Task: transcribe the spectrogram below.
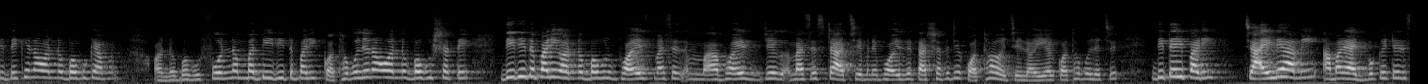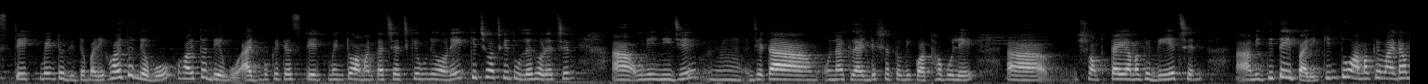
যে, দেখে নাও অন্নবাবু কেমন। অর্ণববাবুর ফোন নাম্বার দিয়ে দিতে পারি। কথা বলে নাও অর্ণববাবুর সাথে। দিয়ে দিতে পারি অন্নবাবুর ভয়েস মেসেজ ভয়েস যে মেসেজটা আছে মানে ভয়েসে তার সাথে যে কথা হয়েছে লয়ার কথা বলেছে, দিতেই পারি। চাইলে আমি আমার অ্যাডভোকেটের স্টেটমেন্টও দিতে পারি। হয়তো দেবো হয়তো দেবো। অ্যাডভোকেটের স্টেটমেন্টও আমার কাছে আজকে উনি অনেক কিছু আজকে তুলে ধরেছেন। উনি নিজে যেটা ওনার ক্লায়েন্টের সাথে উনি কথা বলে সবটাই আমাকে দিয়েছেন, আমি দিতেই পারি। কিন্তু আমাকে ম্যাডাম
